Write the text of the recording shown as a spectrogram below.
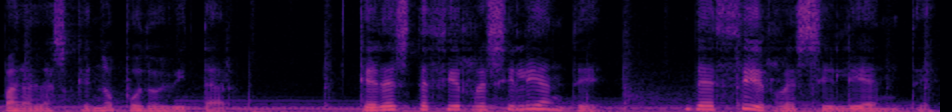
para las que no puedo evitar. ¿Querés decir resiliente? Decir resiliente.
